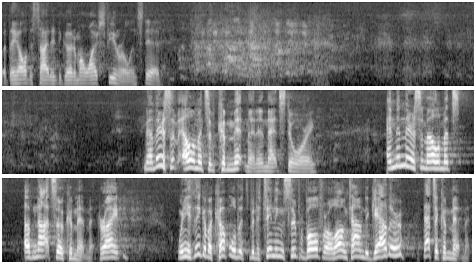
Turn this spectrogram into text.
but they all decided to go to my wife's funeral instead. now, there's some elements of commitment in that story. And then there's some elements of not so commitment, right? When you think of a couple that's been attending the Super Bowl for a long time together, that's a commitment,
